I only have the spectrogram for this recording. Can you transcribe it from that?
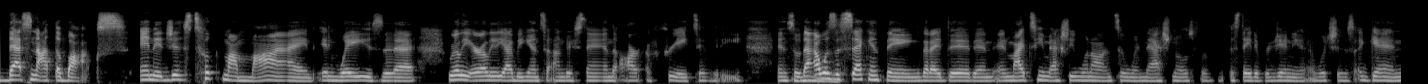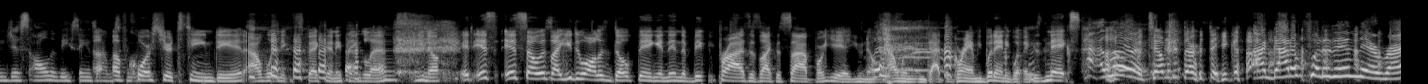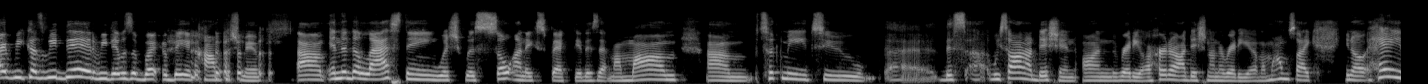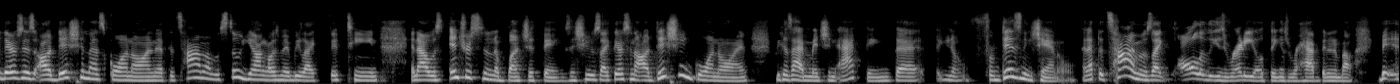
that's not the box. And it just took my mind in ways that really early I began to understand the art of creativity. And so that mm. was the second thing that I did. And, and my team actually went on to win nationals for the state of Virginia, which is again just all of these things. Uh, of course, your team did. I wouldn't expect anything less. You know, it, it's it's so it's like you do all this dope thing, and then the big prize is like the sidebar. Yeah, you know, I went and got the Grammy. But anyways, next. Look, tell me the third thing. I gotta put it in there, right? Because we did. We did it was a, a big accomplishment. Um, and then the last thing, which was so unexpected, is that my mom um, took me to uh, this. Uh, we saw an audition on the radio. I heard an audition on the radio. My mom was like, you know, hey, there's this audition that's going on. And at the time, I was still young. I was maybe like 15, and I was interested in a bunch of things. And she was like, there's an audition going on because I had mentioned acting that you know for Disney Channel. And at the time, it was like all of these radio things were happening about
